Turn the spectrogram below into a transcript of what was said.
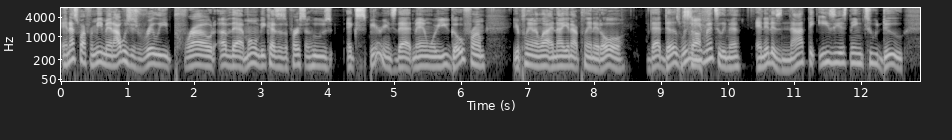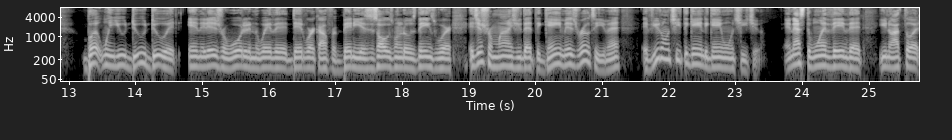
And that's why for me, man, I was just really proud of that moment because as a person who's experienced that, man, where you go from you're playing a lot and now you're not playing at all, that does win you mentally, man. And it is not the easiest thing to do. But when you do do it and it is rewarded in the way that it did work out for Benny, it's just always one of those things where it just reminds you that the game is real to you, man. If you don't cheat the game, the game won't cheat you. And that's the one thing that, you know, I thought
